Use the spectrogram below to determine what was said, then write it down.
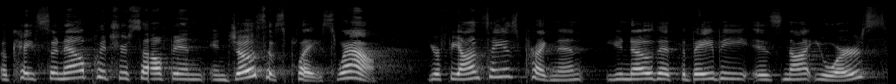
Okay, so now put yourself in, in Joseph's place. Wow, your fiance is pregnant. You know that the baby is not yours.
